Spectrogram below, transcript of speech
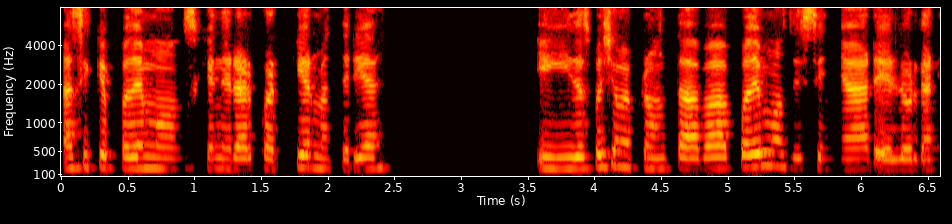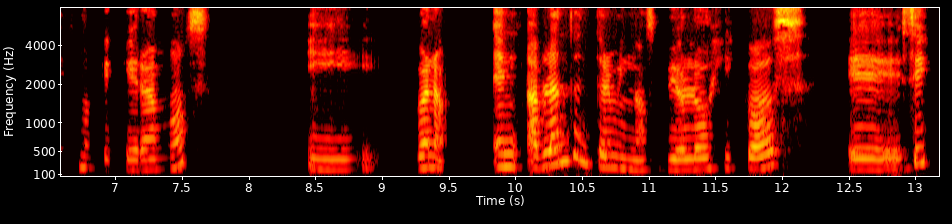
Así que podemos generar cualquier material. Y después yo me preguntaba, ¿podemos diseñar el organismo que queramos? Y bueno, hablando en términos biológicos, eh, sí,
